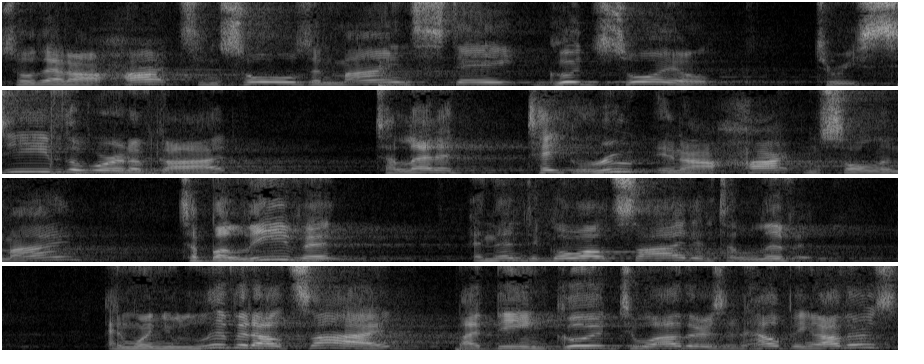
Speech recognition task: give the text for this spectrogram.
so that our hearts and souls and minds stay good soil to receive the Word of God, to let it take root in our heart and soul and mind, to believe it, and then to go outside and to live it. And when you live it outside by being good to others and helping others,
